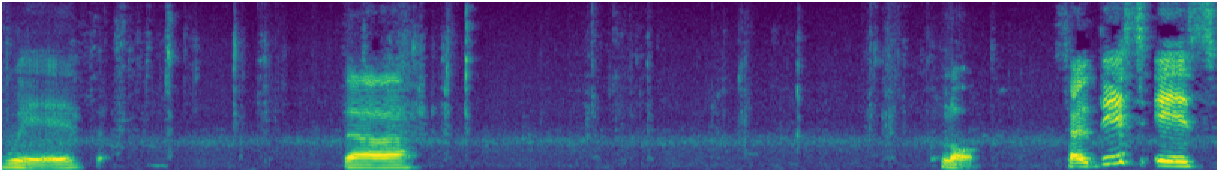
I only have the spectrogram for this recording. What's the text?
with the clock. So this is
